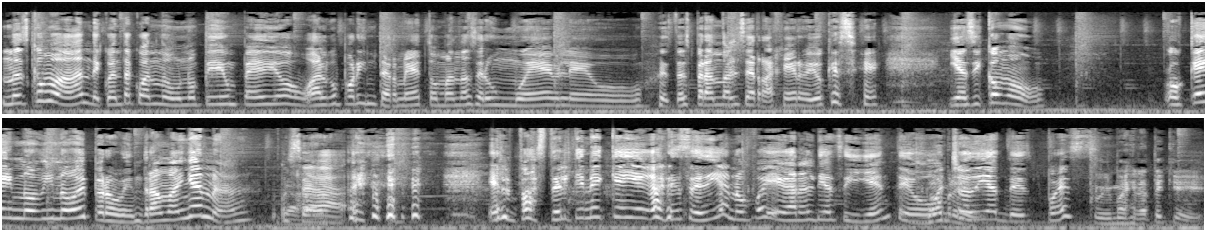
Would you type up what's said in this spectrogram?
No es como hagan de cuenta cuando uno pide un pedido o algo por internet o manda a hacer un mueble o está esperando al cerrajero, yo qué sé. Y así como, ok, no vino hoy, pero vendrá mañana. O Ajá. sea, el pastel tiene que llegar ese día, no puede llegar al día siguiente o No, hombre. ocho días después. Pues imagínate que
